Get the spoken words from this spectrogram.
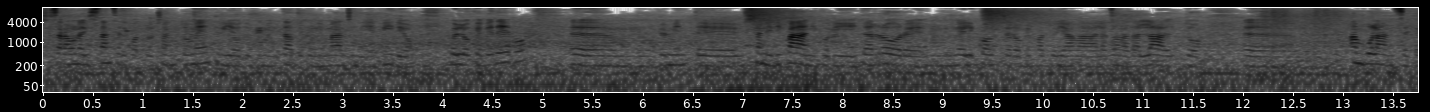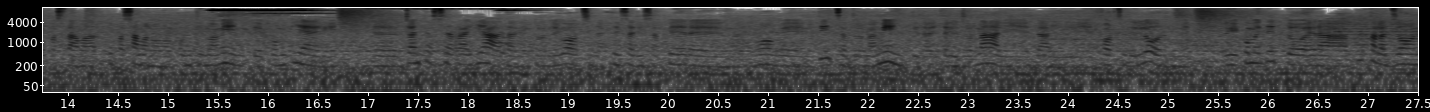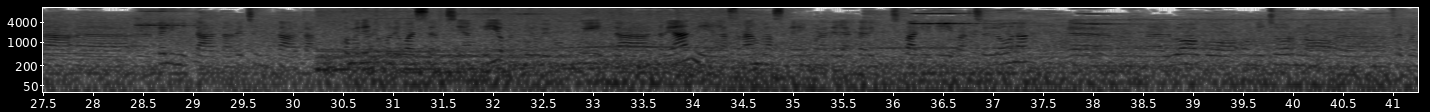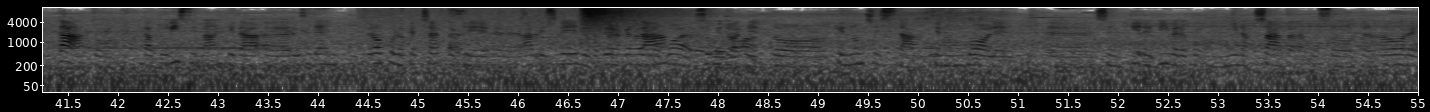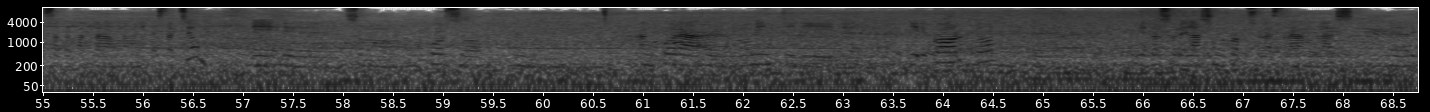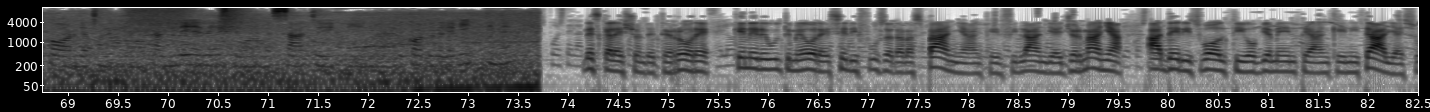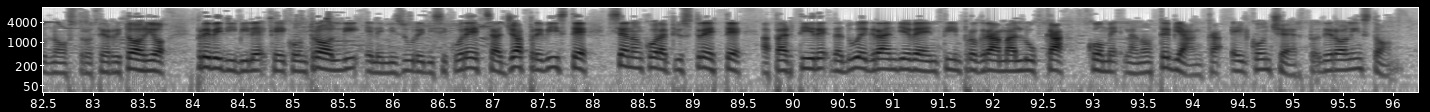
ci sarà una distanza di 400 metri, io ho documentato con immagini e video quello che vedevo. Ehm, ovviamente scene di panico, di terrore, un elicottero che pattugliava la zona dall'alto, ambulanze che, passava, che, passavano continuamente, pompieri, eh, gente asserragliata dentro i negozi in attesa di sapere nuove notizie, aggiornamenti dai telegiornali e dalle forze dell'ordine, perché come detto era tutta la zona eh, delimitata, recintata. Come detto potevo esserci anche io perché io vivo qui da tre anni, la Stramblas è una delle arterie principali di Barcellona, ehm, luogo ogni giorno eh, frequentato da turisti ma anche da eh, residenti, però quello che è certo è che eh, al risveglio la città subito ha detto che non ci sta, che non vuole eh, sentire vivere minacciata da questo terrore, è stata fatta una manifestazione e eh, sono in corso mm, ancora eh, momenti di, eh, di ricordo, le persone lasciano proprio sulla Stramblas ricordi, accendono candele, scrivono messaggi in ricordo delle vittime. L'escalation del terrore che nelle ultime ore si è diffusa dalla Spagna, anche in Finlandia e Germania, ha dei risvolti ovviamente anche in Italia e sul nostro territorio. Prevedibile che i controlli e le misure di sicurezza già previste siano ancora più strette, a partire da due grandi eventi in programma a Lucca, come la Notte Bianca e il concerto dei Rolling Stone.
